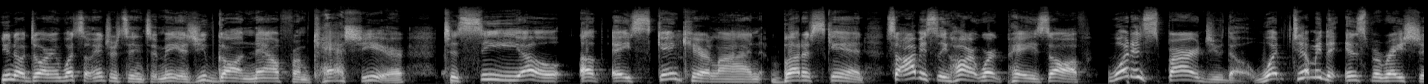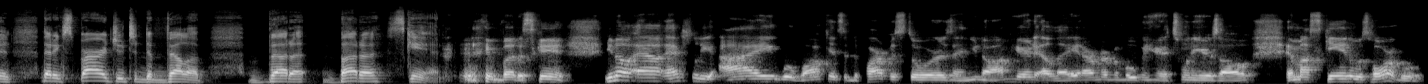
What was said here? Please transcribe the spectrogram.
You know, Dorian, what's so interesting to me is you've gone now from cashier to CEO of a skincare line, Butter Skin. So obviously hard work pays off. What inspired you though? What tell me the inspiration that inspired you to develop Butter Butter Skin? butter skin. You know, Al, actually, I would walk into department stores and, you know, I'm here in LA and I remember moving here at 20 years old and my skin was horrible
